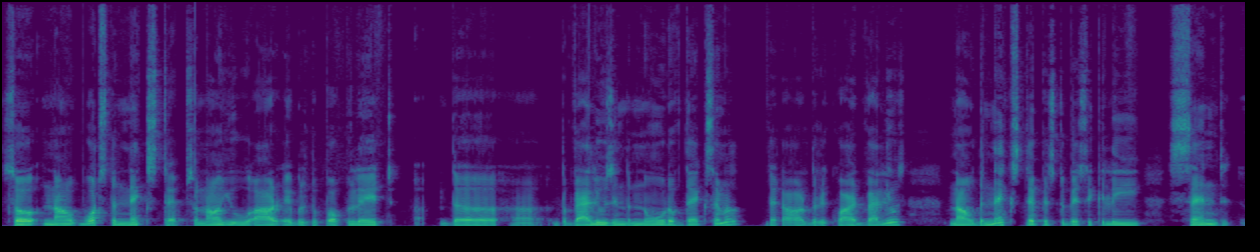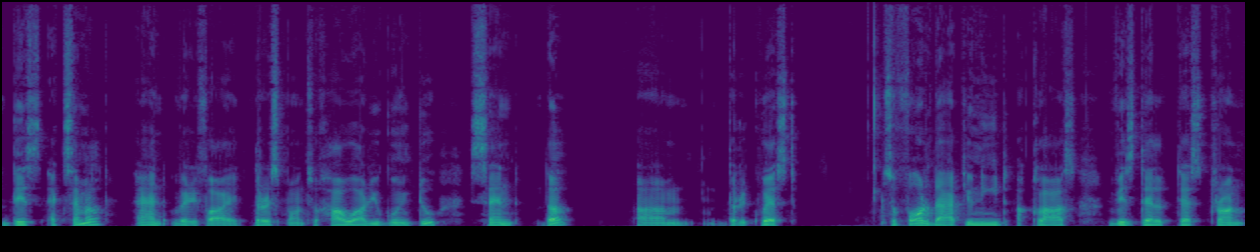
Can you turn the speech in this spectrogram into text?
So now what's the next step? So now you are able to populate the uh, the values in the node of the XML that are the required values. Now the next step is to basically send this XML and verify the response. So how are you going to send the um, the request? So for that you need a class WSDL test run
